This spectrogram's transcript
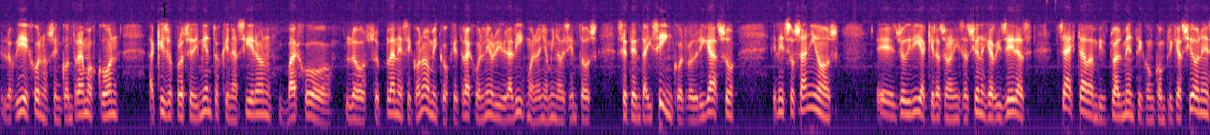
los viejos nos encontramos con aquellos procedimientos que nacieron bajo los planes económicos que trajo el neoliberalismo en el año 1975, el Rodrigazo. En esos años eh, yo diría que las organizaciones guerrilleras ya estaban virtualmente con complicaciones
